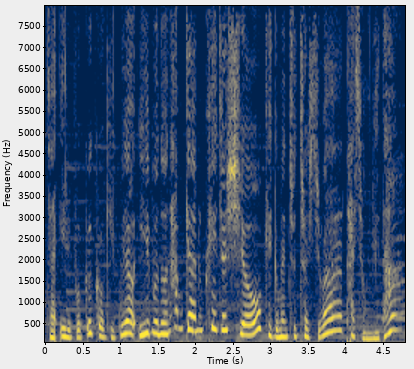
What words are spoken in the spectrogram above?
자, 1부 끝곡이고요. 2부는 함께하는 퀴즈쇼 개그맨 주철 씨와 다시 옵니다.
